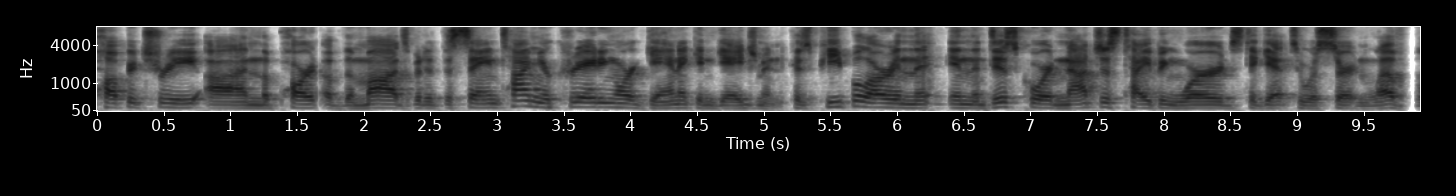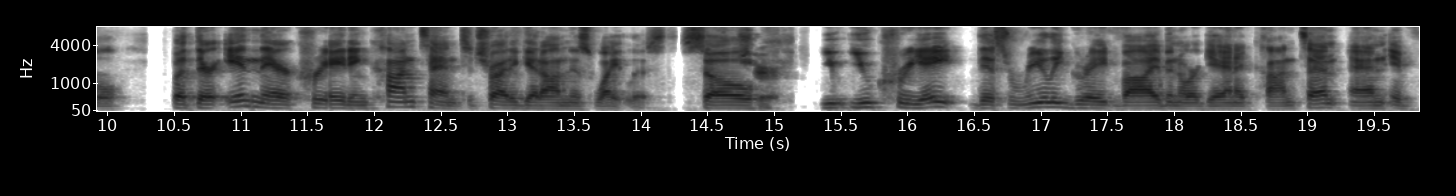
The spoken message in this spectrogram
puppetry on the part of the mods, but at the same time, you're creating organic engagement because people are in the in the Discord not just typing words to get to a certain level but they're in there creating content to try to get on this whitelist. So sure. you you create this really great vibe and organic content. And if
